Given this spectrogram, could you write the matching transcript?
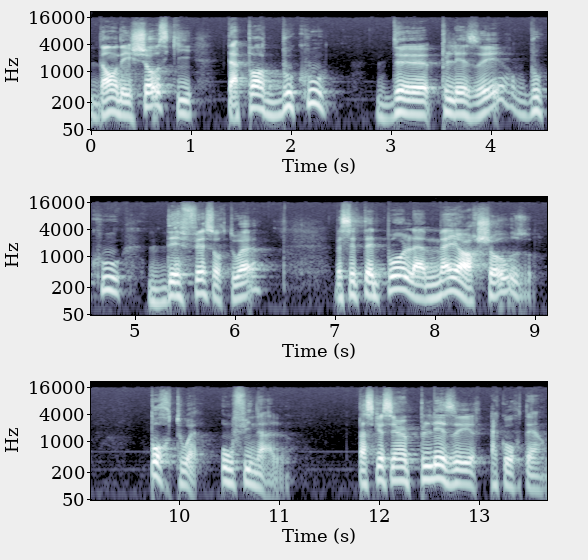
dont des choses qui t'apportent beaucoup de plaisir, beaucoup d'effets sur toi, ben, c'est peut-être pas la meilleure chose pour toi au final. Parce que c'est un plaisir à court terme.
